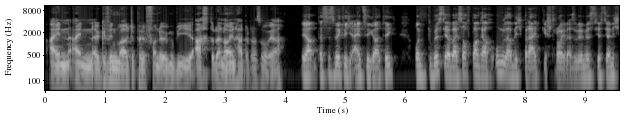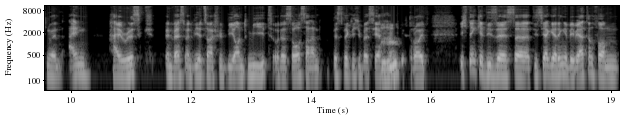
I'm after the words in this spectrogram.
ein, ein äh, Gewinnmultiple von irgendwie acht oder neun hat oder so, ja. Ja, das ist wirklich einzigartig. Und du bist ja bei Softbank auch unglaublich breit gestreut. Also du investierst ja nicht nur in ein High-Risk-Investment wie zum Beispiel Beyond Meat oder so, sondern bist wirklich über sehr viel mhm. gestreut. Ich denke, dieses, äh, die sehr geringe Bewertung vom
